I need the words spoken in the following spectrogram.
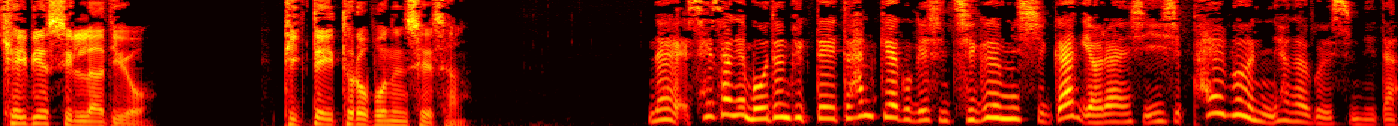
KBS 일라디오 빅데이터로 보는 세상. 네, 세상의 모든 빅데이터 함께하고 계신 지금 시각 11시 28분 향하고 있습니다.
